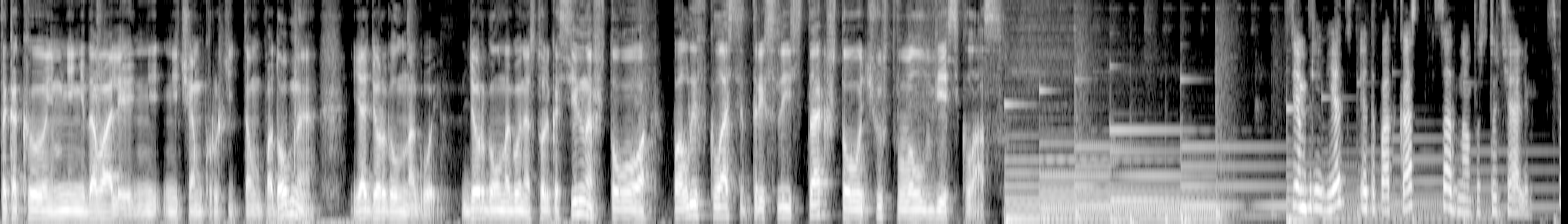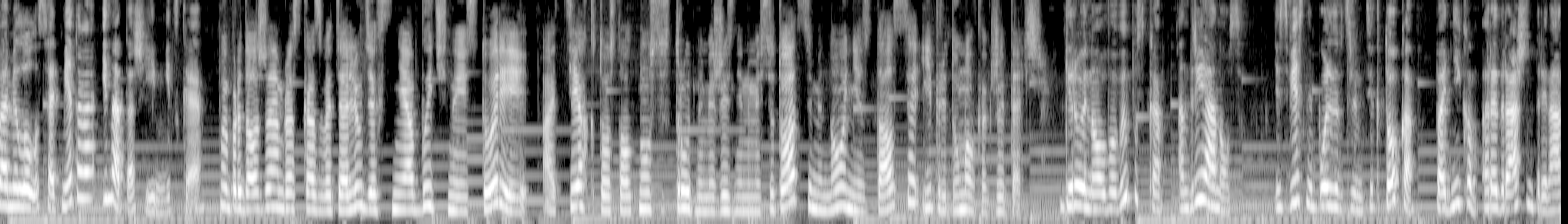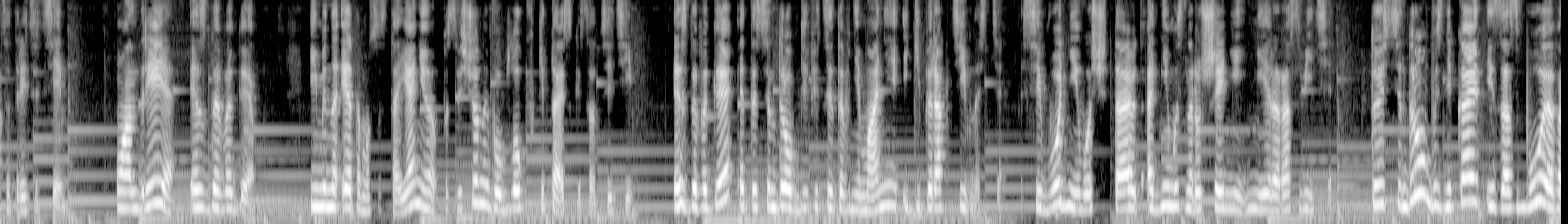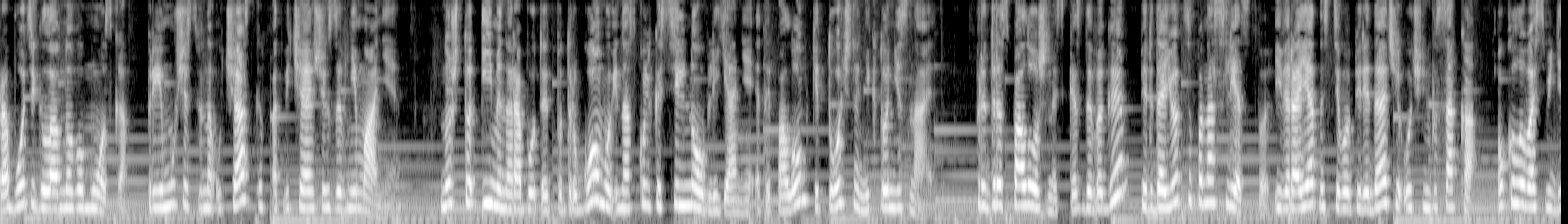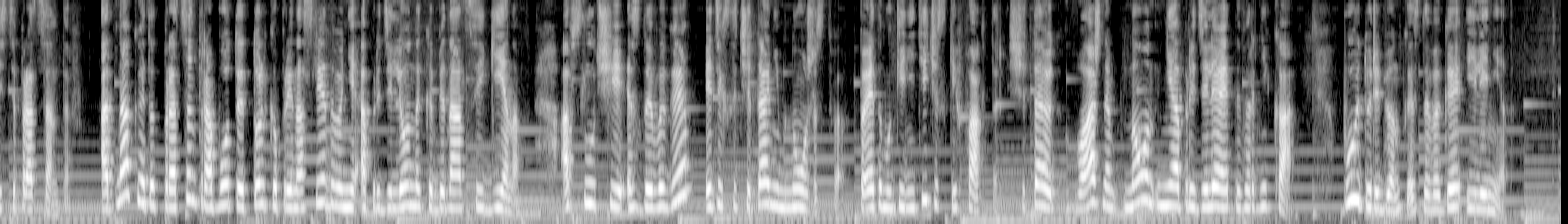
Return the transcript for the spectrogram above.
Так как э, мне не давали ни, ничем крутить тому подобное, я дергал ногой. Дергал ногой настолько сильно, что полы в классе тряслись так, что чувствовал весь класс. Всем привет! Это подкаст «Со дна постучали». С вами Лола Сайтметова и Наташа Ямницкая. Мы продолжаем рассказывать о людях с необычной историей, о тех, кто столкнулся с трудными жизненными ситуациями, но не сдался и придумал, как жить дальше. Герой нового выпуска – Андрей Аносов, известный пользователем ТикТока под ником RedRussian1337. У Андрея СДВГ. Именно этому состоянию посвящен его блог в китайской соцсети – СДВГ – это синдром дефицита внимания и гиперактивности. Сегодня его считают одним из нарушений нейроразвития. То есть синдром возникает из-за сбоя в работе головного мозга, преимущественно участков, отвечающих за внимание. Но что именно работает по-другому и насколько сильно влияние этой поломки, точно никто не знает. Предрасположенность к СДВГ передается по наследству, и вероятность его передачи очень высока – около 80%. Однако этот процент работает только при наследовании определенной комбинации генов, а в случае СДВГ этих сочетаний множество, поэтому генетический фактор считают важным, но он не определяет наверняка, будет у ребенка СДВГ или нет.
